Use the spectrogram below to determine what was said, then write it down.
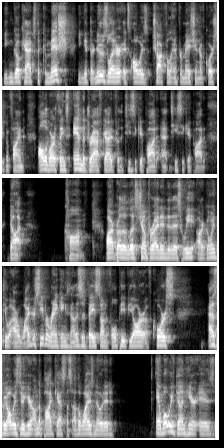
You can go catch the commish. You can get their newsletter. It's always chock full of information. Of course, you can find all of our things and the draft guide for the TCK pod at tckpod.com. All right, brother, let's jump right into this. We are going through our wide receiver rankings. Now, this is based on full PPR, of course, as we always do here on the podcast, unless otherwise noted. And what we've done here is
